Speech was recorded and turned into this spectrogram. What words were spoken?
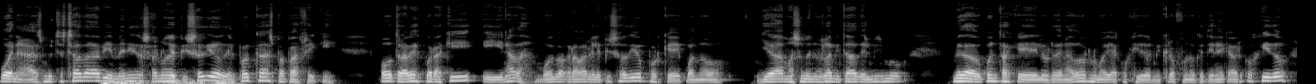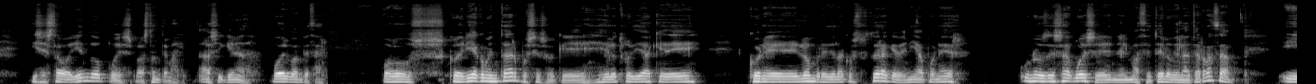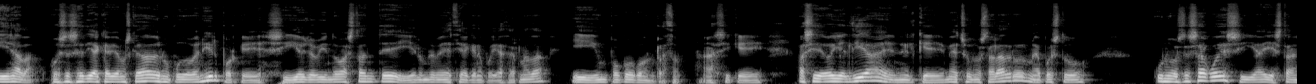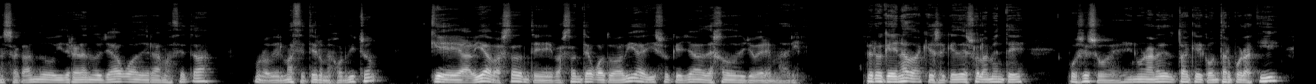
Buenas muchachada, bienvenidos a un nuevo episodio del podcast Papá Friki. Otra vez por aquí y nada, vuelvo a grabar el episodio porque cuando lleva más o menos la mitad del mismo me he dado cuenta que el ordenador no me había cogido el micrófono que tenía que haber cogido y se estaba oyendo pues bastante mal. Así que nada, vuelvo a empezar. Os quería comentar pues eso, que el otro día quedé con el hombre de la constructora que venía a poner unos desagües en el macetero de la terraza y nada, pues ese día que habíamos quedado no pudo venir porque siguió lloviendo bastante y el hombre me decía que no podía hacer nada y un poco con razón. Así que ha sido hoy el día en el que me ha hecho unos taladros, me ha puesto unos desagües y ahí están sacando y drenando ya agua de la maceta, bueno, del macetero mejor dicho, que había bastante, bastante agua todavía y eso que ya ha dejado de llover en Madrid. Pero que nada, que se quede solamente, pues eso, en una anécdota que contar por aquí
